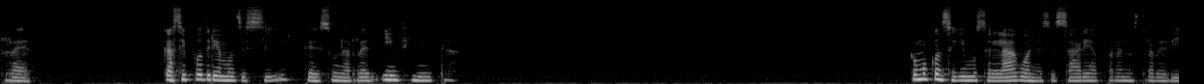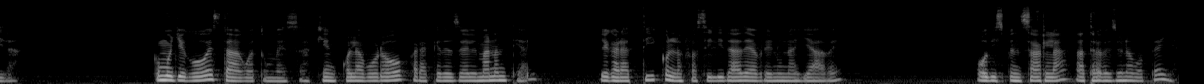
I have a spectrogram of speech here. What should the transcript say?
red. Casi podríamos decir que es una red infinita. ¿Cómo conseguimos el agua necesaria para nuestra bebida? ¿Cómo llegó esta agua a tu mesa? ¿Quién colaboró para que desde el manantial llegara a ti con la facilidad de abrir una llave o dispensarla a través de una botella.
